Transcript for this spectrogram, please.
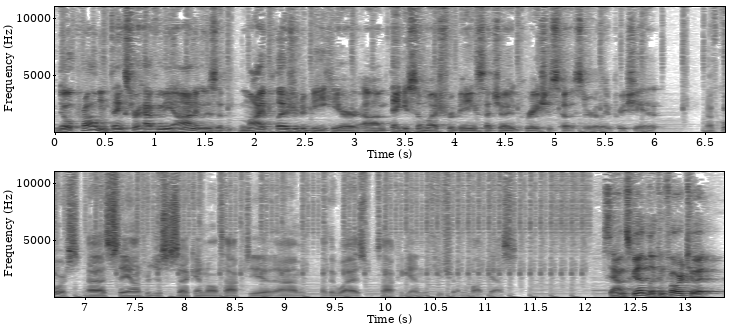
No problem. Thanks for having me on. It was a, my pleasure to be here. Um, thank you so much for being such a gracious host. I really appreciate it. Of course. Uh, stay on for just a second. I'll talk to you. Um, otherwise, we'll talk again in the future on the podcast. Sounds good. Looking forward to it.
